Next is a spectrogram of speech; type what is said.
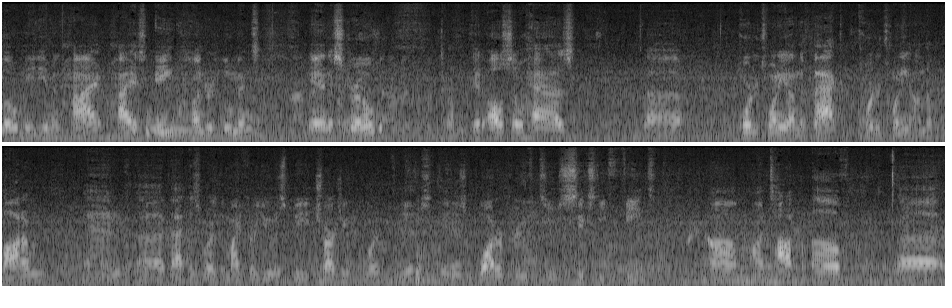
low, medium, and high. High is 800 lumens, and a strobe. It also has uh, quarter 20 on the back, quarter 20 on the bottom, and uh, that is where the micro USB charging port lives. It is waterproof to 60 feet. Um, on top of uh,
